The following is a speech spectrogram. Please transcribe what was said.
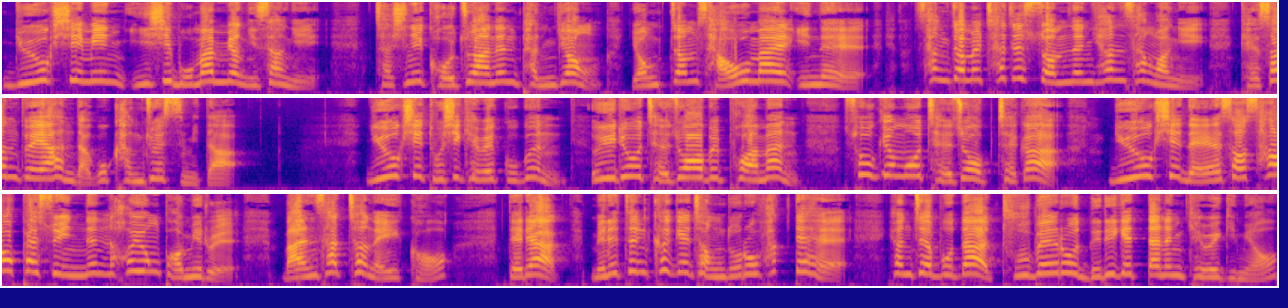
뉴욕 시민 25만 명 이상이 자신이 거주하는 반경 0.45마일 이내에 상점을 찾을 수 없는 현 상황이 개선돼야 한다고 강조했습니다. 뉴욕시 도시계획국은 의료 제조업을 포함한 소규모 제조업체가 뉴욕시 내에서 사업할 수 있는 허용 범위를 14,000에이커, 대략 맨해튼 크기 정도로 확대해 현재보다 두 배로 늘리겠다는 계획이며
